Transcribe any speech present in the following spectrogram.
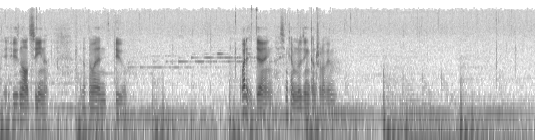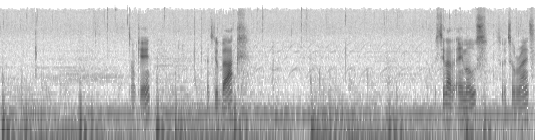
Okay, if he's not seen, I don't know what I need to do. What is he doing? I think I'm losing control of him. Okay. Let's go back. Still have ammos, so it's alright.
